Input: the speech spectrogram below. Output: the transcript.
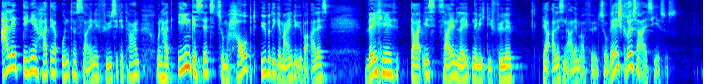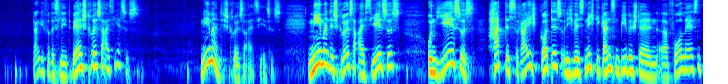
alle Dinge hat er unter seine Füße getan und hat ihn gesetzt zum Haupt über die Gemeinde, über alles, welche da ist sein Leib, nämlich die Fülle, der alles in allem erfüllt. So, wer ist größer als Jesus? Danke für das Lied. Wer ist größer als Jesus? Niemand ist größer als Jesus. Niemand ist größer als Jesus. Und Jesus hat das Reich Gottes, und ich will es nicht die ganzen Bibelstellen äh, vorlesen,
